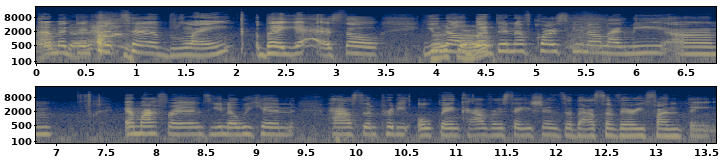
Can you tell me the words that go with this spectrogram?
dig? I'm addicted to blank. But yeah, so you For know, sure. but then of course, you know, like me, um, and my friends, you know, we can have some pretty open conversations about some very fun things,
